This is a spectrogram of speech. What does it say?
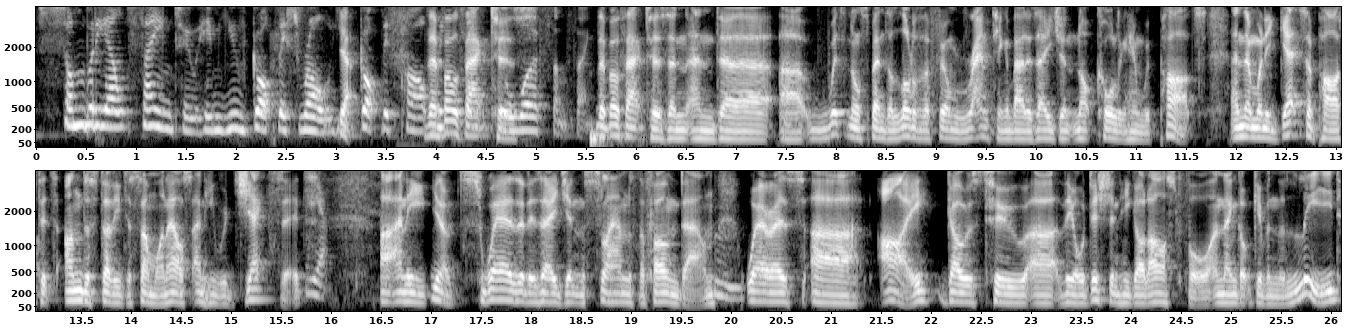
somebody else saying to him, You've got this role, you've Yeah. got this part. They're we both actors. Worth something. They're both actors, and and uh, uh, Withnail spends a lot of the film ranting about his agent not calling him with parts, and then when he gets a part, it's understudy to someone else, and he rejects it. Yeah. Uh, and he, you know, swears at his agent and slams the phone down. Hmm. Whereas uh, I goes to uh, the audition he got asked for and then got given the lead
